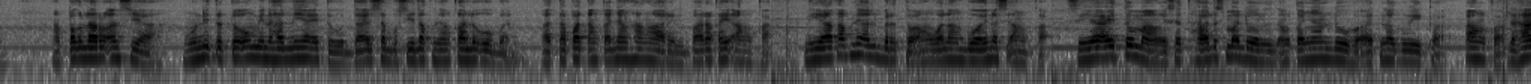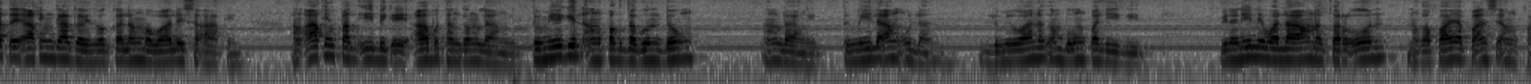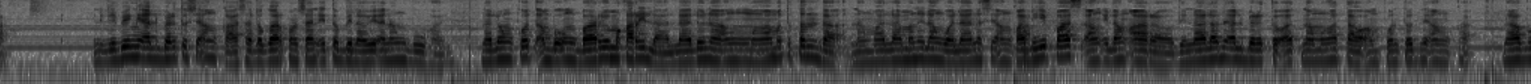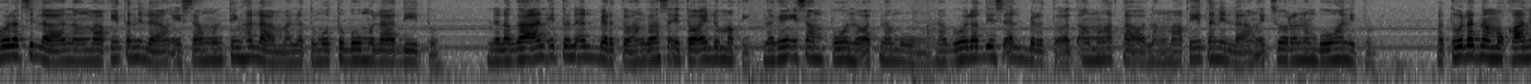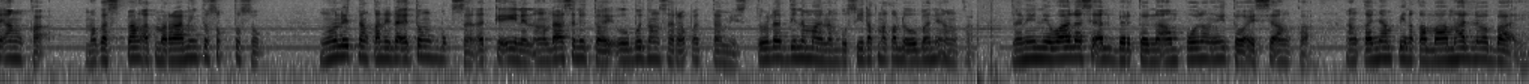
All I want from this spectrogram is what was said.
Ang paglaruan siya, ngunit totoong minahal niya ito dahil sa busilak niyang kalooban at tapat ang kanyang hangarin para kay Angka. Niyakap ni Alberto ang walang buhay na si Angka. Siya ay tumangis at halos malunod ang kanyang luha at nagwika, Angka, lahat ay aking gagawin, huwag ka lang mawalay sa akin. Ang aking pag-ibig ay abot hanggang langit. Tumigil ang pagdagundong ang langit. Tumila ang ulan. Lumiwanag ang buong paligid. Pinaniniwala ang nagkaroon ng kapayapaan si Angka. Inilibing ni Alberto si Angka sa lugar kung saan ito binawian ng buhay. Nalungkot ang buong baryo Makarila lalo na ang mga matatanda nang malaman nilang wala na si Angka. Kalipas ang ilang araw, dinalaw ni Alberto at ng mga tao ang puntod ni Angka. Nagulat sila nang makita nila ang isang munting halaman na tumutubo mula dito. Inalagaan ito ni Alberto hanggang sa ito ay lumaki. Naging isang puno at namunga. Nagulat din si Alberto at ang mga tao nang makita nila ang itsura ng bunga nito. Katulad ng mukha ni Angka, magaspang at maraming tusok-tusok. Ngunit nang kanila itong buksan at kainin, ang lasa nito ay ubod ng sarap at tamis, tulad din naman ng busilak na kalooban ni Angka. Naniniwala si Alberto na ang punong ito ay si Angka, ang kanyang pinakamamahal na babae.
